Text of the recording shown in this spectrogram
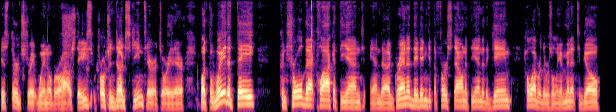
his third straight win over Ohio State. He's approaching Doug Skene territory there. But the way that they controlled that clock at the end, and uh, granted they didn't get the first down at the end of the game. However, there was only a minute to go.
